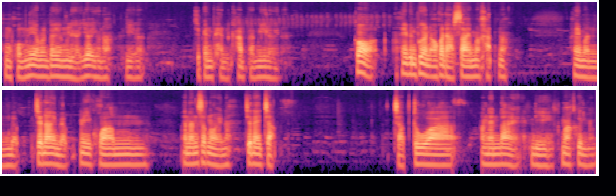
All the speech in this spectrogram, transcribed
ของผมเนี่ยมันก็ยังเหลือเยอะอยู่เนาะนี่นะจะเป็นแผ่นคัดแบบนี้เลยนะก็ให้เพื่อนๆเอากระดาษทรายมาขัดเนาะให้มันแบบจะได้แบบมีความอันนั้นสักหน่อยนะจะได้จับ จับตัวอันนั้นได้ดีมากขึ้นนะ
